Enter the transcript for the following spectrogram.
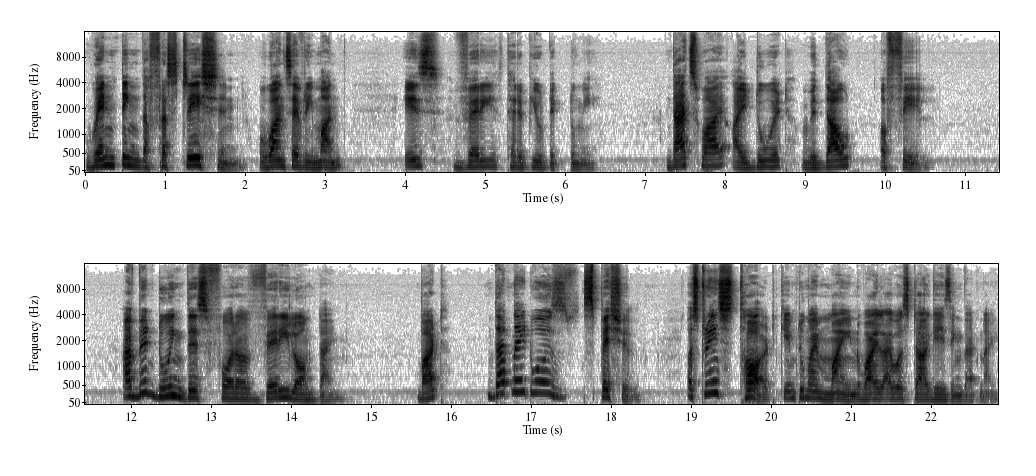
venting the frustration once every month, is very therapeutic to me. That's why I do it without a fail. I've been doing this for a very long time, but that night was special. A strange thought came to my mind while I was stargazing that night.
